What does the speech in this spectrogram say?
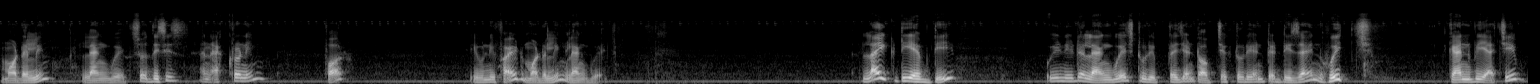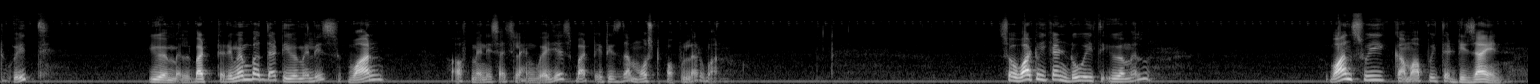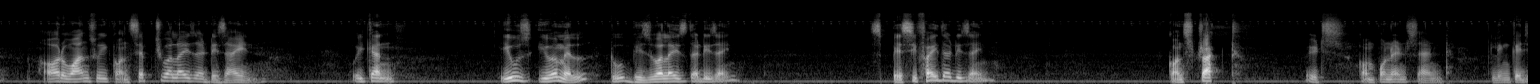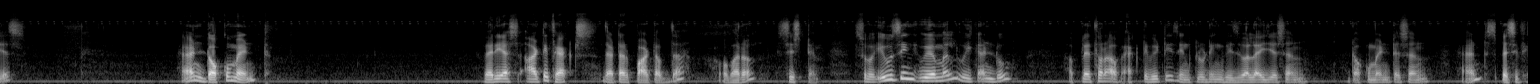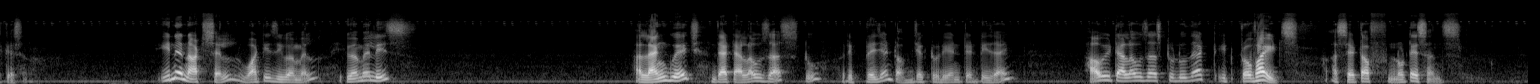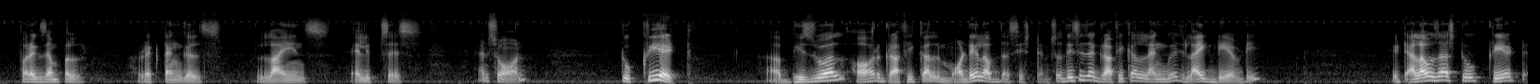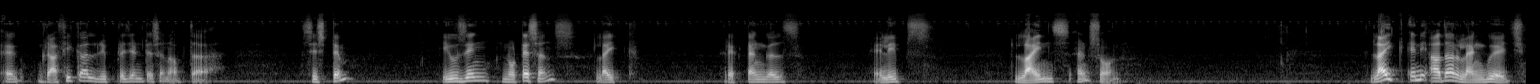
Modeling Language. So, this is an acronym for Unified Modeling Language. Like DFD, we need a language to represent object oriented design which can be achieved with UML, but remember that UML is one of many such languages, but it is the most popular one. So, what we can do with UML? Once we come up with a design or once we conceptualize a design, we can use UML to visualize the design, specify the design, construct its components and linkages and document various artifacts that are part of the overall system. So, using UML we can do a plethora of activities including visualization, documentation and specification. In a nutshell what is UML? UML is a language that allows us to represent object oriented design. How it allows us to do that? It provides a set of notations for example rectangles, lines, ellipses and so on to create a visual or graphical model of the system. So, this is a graphical language like DFD. It allows us to create a graphical representation of the system using notations like rectangles, ellipse, lines and so on. Like any other language,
